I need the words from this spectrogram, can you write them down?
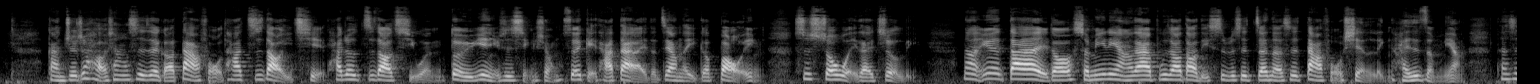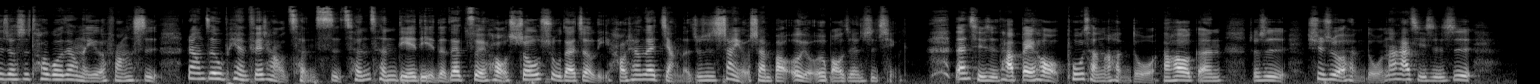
感觉就好像是这个大佛他知道一切，他就知道启文对于叶女士行凶，所以给他带来的这样的一个报应是收尾在这里。那因为大家也都神秘力量，大家不知道到底是不是真的是大佛显灵还是怎么样，但是就是透过这样的一个方式，让这部片非常有层次，层层叠叠的在最后收束在这里，好像在讲的就是善有善报，恶有恶报这件事情，但其实它背后铺陈了很多，然后跟就是叙述了很多，那它其实是。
